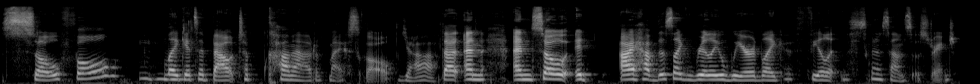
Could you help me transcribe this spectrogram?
so full, mm-hmm. like it's about to come out of my skull. Yeah. That and and so it I have this like really weird like feel this is going to sound so strange.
